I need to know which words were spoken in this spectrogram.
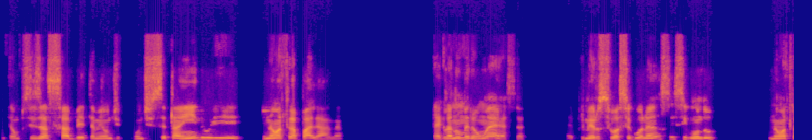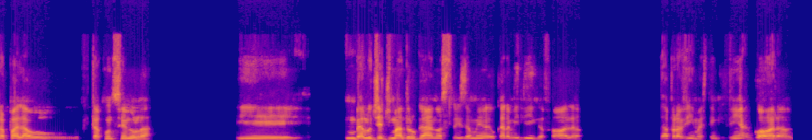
Então, precisa saber também onde, onde você está indo e, e não atrapalhar, né? Regra número um é essa: é, primeiro, sua segurança, e segundo, não atrapalhar o, o que está acontecendo lá. E um belo dia de madrugada, às três da manhã, o cara me liga, fala, olha, dá para vir, mas tem que vir agora.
